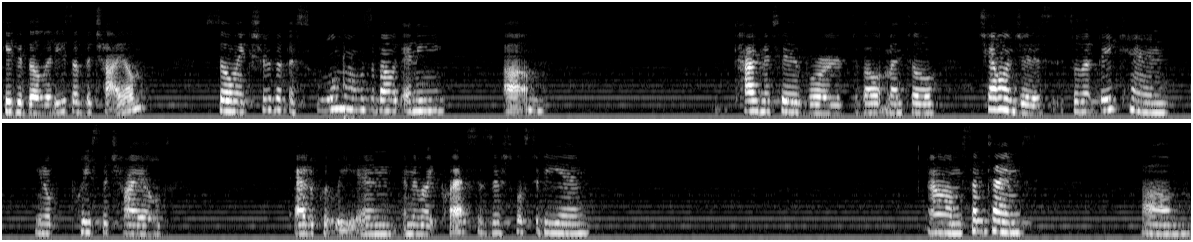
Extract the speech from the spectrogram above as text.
capabilities of the child. So make sure that the school knows about any um, cognitive or developmental challenges so that they can, you know, place the child adequately in, in the right classes they're supposed to be in. Um, sometimes um,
